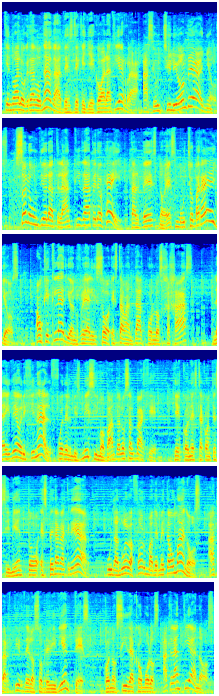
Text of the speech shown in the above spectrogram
que no ha logrado nada desde que llegó a la Tierra hace un chilión de años. Solo hundió la Atlántida, pero hey, tal vez no es mucho para ellos. Aunque Clarion realizó esta maldad por los jajás, la idea original fue del mismísimo Vándalo Salvaje, que con este acontecimiento esperaba crear una nueva forma de metahumanos a partir de los sobrevivientes, conocida como los Atlantianos,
